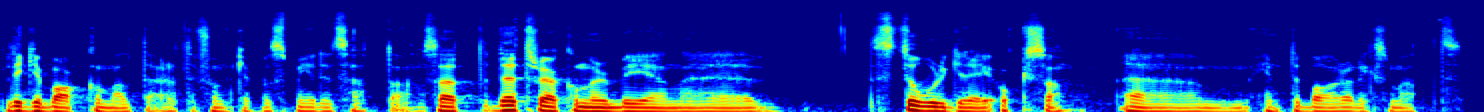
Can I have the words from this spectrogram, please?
ligger bakom allt det här, att det funkar på ett smidigt sätt. Då. Så att det tror jag kommer att bli en eh, stor grej också. Ehm, inte bara liksom att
